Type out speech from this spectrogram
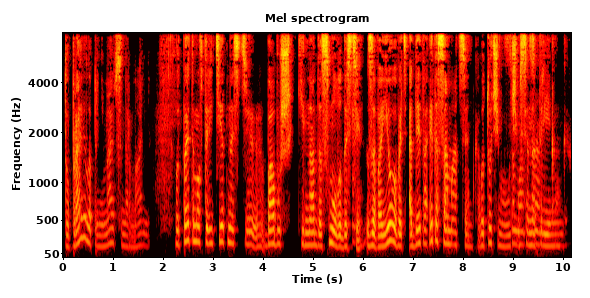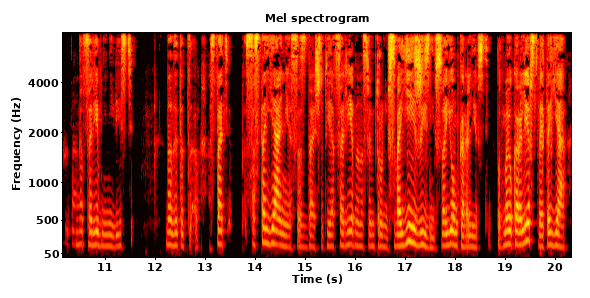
то правила принимаются нормально. Вот поэтому авторитетность э, бабушки надо с молодости завоевывать, а для этого это самооценка. Вот то, чему учимся на тренингах, да. на царевне невесте. Надо этот, э, стать состояние создать, что я царевна на своем троне, в своей жизни, в своем королевстве. Вот мое королевство – это я –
